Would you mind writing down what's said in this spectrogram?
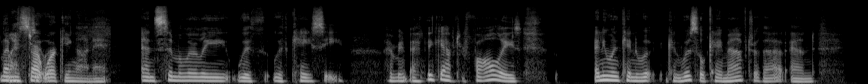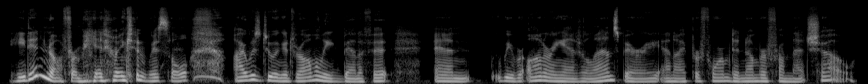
Let me start working on it. and similarly with with Casey. I mean, I think after Follies, anyone can can whistle came after that, and he didn't offer me anyone can whistle. I was doing a drama league benefit, and we were honoring Angela Lansbury, and I performed a number from that show.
